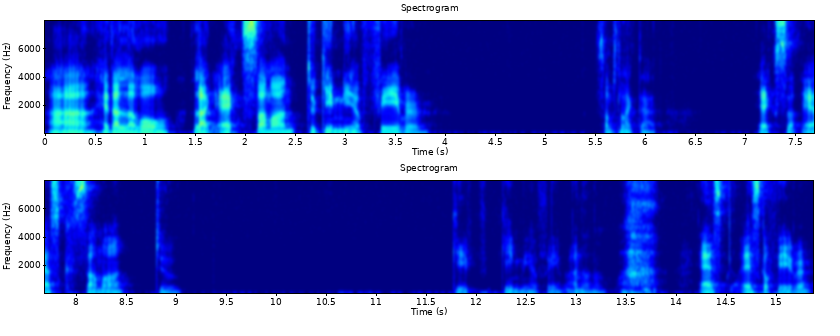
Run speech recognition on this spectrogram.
아 해달라고 like ask someone to give me a favor something like that ask, ask someone to give give me a favor I don't know ask ask a favor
